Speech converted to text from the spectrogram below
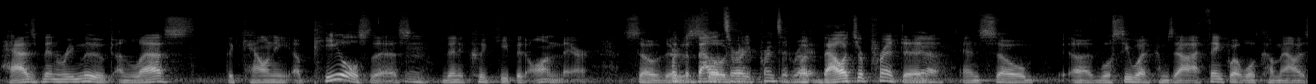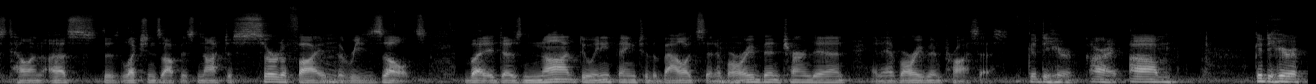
has been removed unless the county appeals this, mm. then it could keep it on there. So there's but the ballots so, are already printed, right? But ballots are printed, yeah. and so uh, we'll see what comes out. I think what will come out is telling us, the elections office, not to certify mm. the results but it does not do anything to the ballots that have mm-hmm. already been turned in and have already been processed. Good to hear. All right. Um, good to hear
